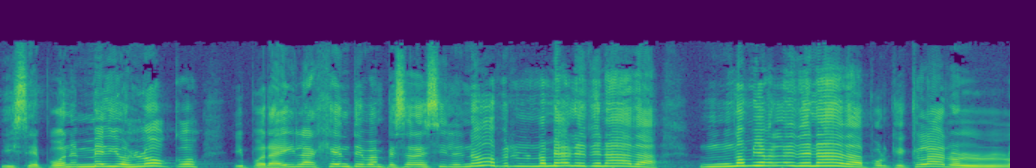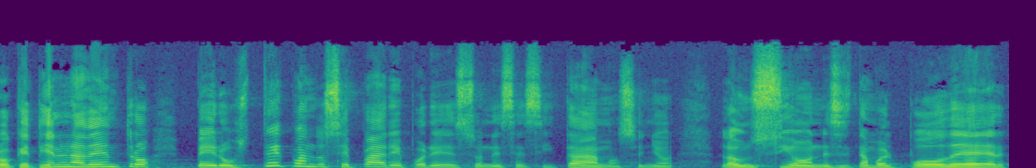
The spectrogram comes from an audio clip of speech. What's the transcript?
y se ponen medios locos y por ahí la gente va a empezar a decirle, no, pero no me hable de nada, no me hable de nada, porque claro, lo que tienen adentro, pero usted cuando se pare, por eso necesitamos, Señor, la unción, necesitamos el poder,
